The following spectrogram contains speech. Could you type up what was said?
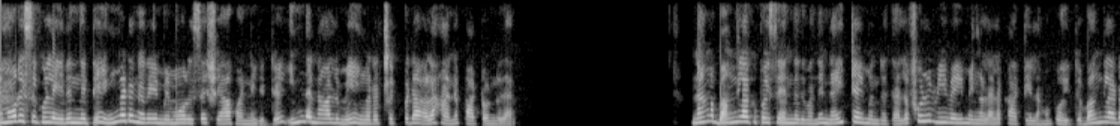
மெமோரிஸுக்குள்ளே இருந்துட்டு எங்களோட நிறைய மெமோரிஸை ஷேர் பண்ணிக்கிட்டு இந்த நாளுமே எங்களோட ட்ரிப்போட அழகான பாட்டு ஒன்று தான். நாங்கள் பங்களாவுக்கு போய் சேர்ந்தது வந்து நைட் டைம்ன்றதால ஃபுல் வியூவையும் எங்களால் காட்ட இல்லாமல் போயிட்டு பங்களாட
